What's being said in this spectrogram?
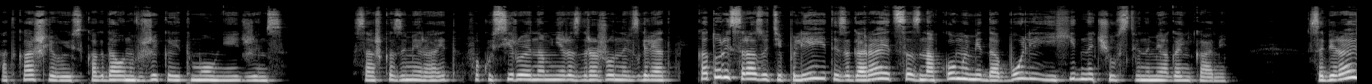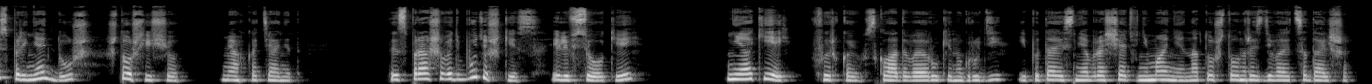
Откашливаюсь, когда он вжикает молнией джинс. Сашка замирает, фокусируя на мне раздраженный взгляд, который сразу теплеет и загорается знакомыми до боли ехидно-чувственными огоньками. «Собираюсь принять душ. Что ж еще?» – мягко тянет. «Ты спрашивать будешь, кис, или все окей?» «Не окей», – фыркаю, складывая руки на груди и пытаясь не обращать внимания на то, что он раздевается дальше.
